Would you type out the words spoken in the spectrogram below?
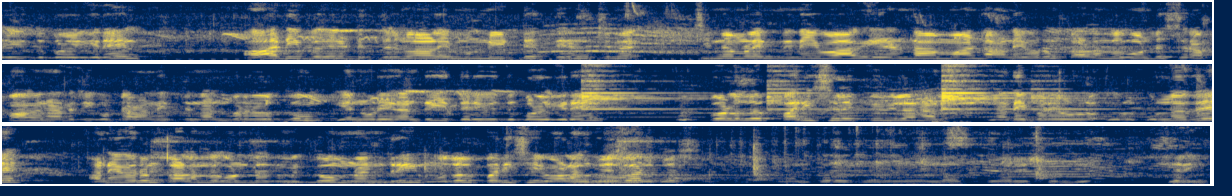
தெரிவித்துக் கொள்கிறேன். ஆடி பதினெட்டு திருநாளை முன்னிட்டு திறன் சின்ன சின்னமலை நினைவாக இரண்டாம் ஆண்டு அனைவரும் கலந்து கொண்டு சிறப்பாக நடத்தி கொண்ட அனைத்து நண்பர்களுக்கும் என்னுடைய நன்றியை தெரிவித்துக் கொள்கிறேன். இப்பொழுது பரிசளிப்பு விழா நடைபெற உள்ள- உள்ளது. அனைவரும் கலந்து கொண்டதுக்கு மிகவும் நன்றி. முதல் பரிசை வழங்குபவர் நண்பர்கள் சொல்லி சரிங்க.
